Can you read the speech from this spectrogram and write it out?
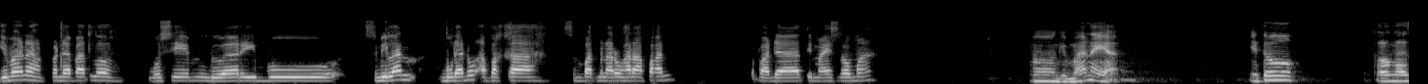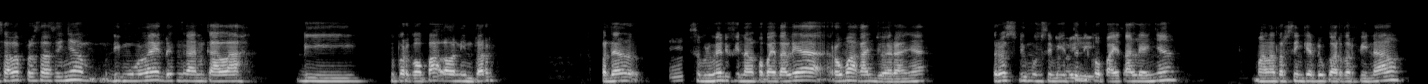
Gimana pendapat lo musim 2009, Bung Danu, apakah sempat menaruh harapan kepada tim AS Roma? Oh, gimana ya? Itu kalau nggak salah prestasinya dimulai dengan kalah di Supercoppa lawan Inter. Padahal Hmm. sebelumnya di final Coppa Italia Roma kan juaranya. Terus di musim Oh, itu di iya. Coppa Italianya malah tersingkir di quarter final.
